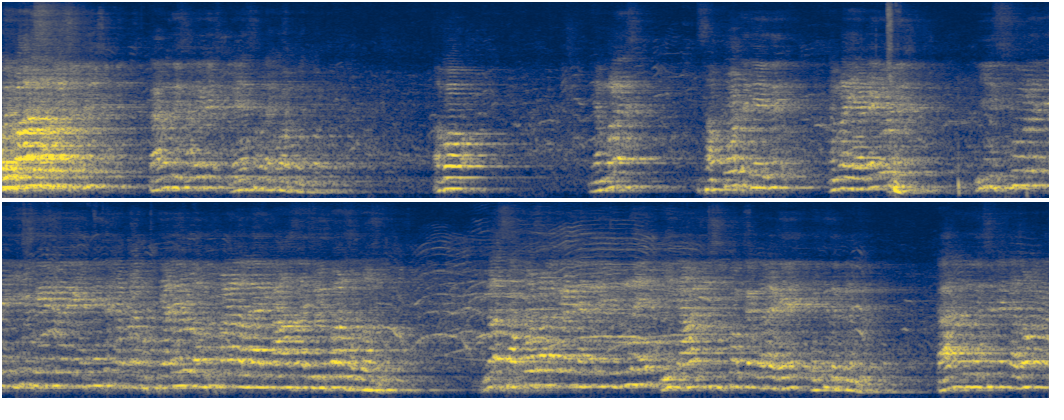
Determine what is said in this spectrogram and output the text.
ഒരുപാട് അപ്പോ നമ്മളെ സപ്പോർട്ട് ചെയ്ത് നമ്മളെ ഇടയിലൂടെ ഈ സ്കൂളിന്റെ ഈ പേര് വരെ എത്തിച്ച നമ്മളെ ഇടയിലുള്ള മുത്തുമണികളെല്ലാവരും കാണാൻ സാധിച്ചു ഒരുപാട് സന്തോഷം. നിങ്ങളെ ഇന്ന് ഈ ഞാൻ ഈ ശിപ്പൊക്കെ നിങ്ങളുടെ എത്തി നിൽക്കുന്നത് കാരണം എന്താ വെച്ചിട്ടുണ്ടെങ്കിൽ അതുകൊണ്ടാണ്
